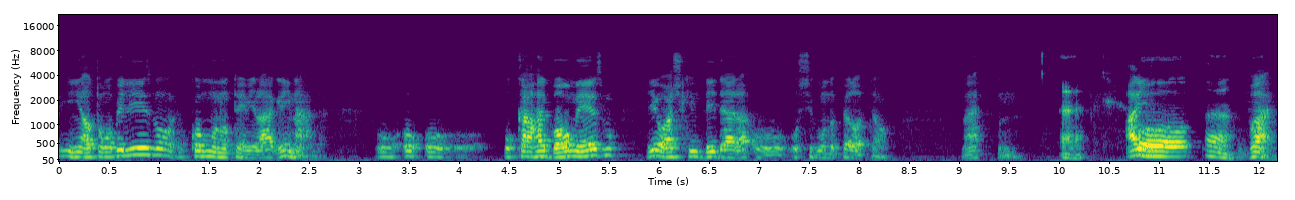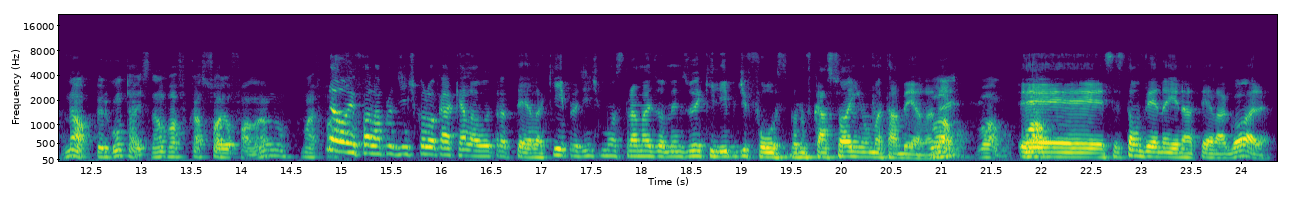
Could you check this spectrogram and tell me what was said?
em automobilismo, como não tem milagre em nada. O, o, o, o carro é bom mesmo e eu acho que lidera o, o segundo pelotão. Né? É. Aí, o, ah. Vai, não, pergunta aí, senão vai ficar só eu falando. Mas fala. Não, eu ia falar para a gente colocar aquela outra tela aqui, para a gente mostrar mais ou menos o equilíbrio de força, para não ficar só em uma tabela, vamos, né? Vamos, vamos. É, vocês estão vendo aí na tela agora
